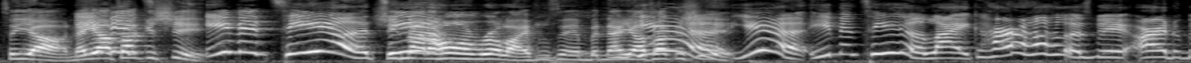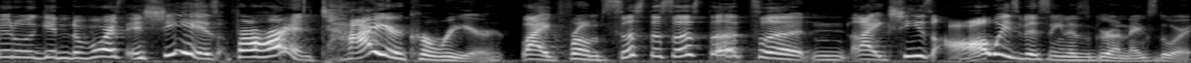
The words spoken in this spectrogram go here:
So y'all. Now y'all talking shit. Even Tia, She's Tia, not a hoe in real life. I'm saying, but now y'all talking shit. Yeah, even Tia, like her, her husband are in the middle of getting divorced, and she is for her entire career, like from sister sister to like she's always been seen as a girl next door,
